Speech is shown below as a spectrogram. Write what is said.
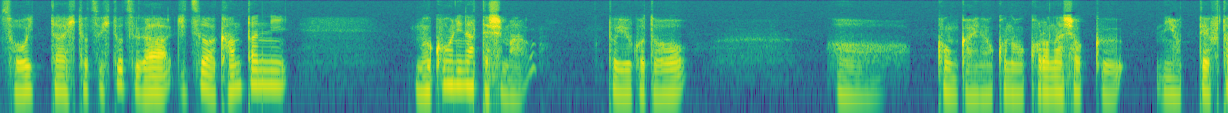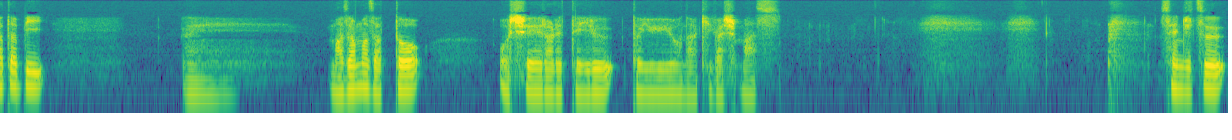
そういった一つ一つが実は簡単に無効になってしまうということを今回のこのコロナショックによって再び、えー、まざまざと教えられているというような気がします。先日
